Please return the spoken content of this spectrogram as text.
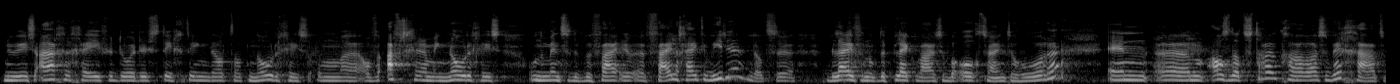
Nu is aangegeven door de stichting dat dat nodig is om, uh, of afscherming nodig is om de mensen de veiligheid te bieden. Dat ze blijven op de plek waar ze beoogd zijn te horen. En um, als dat struikgewas weggaat,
